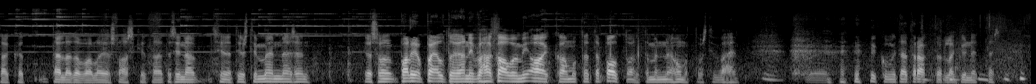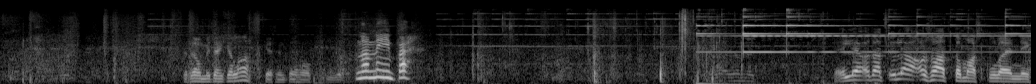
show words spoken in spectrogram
Taikka tällä tavalla, jos lasketaan, että siinä, siinä tietysti menee sen, jos on paljon peltoja, niin vähän kauemmin aikaa, mutta että polttoainetta menee huomattavasti vähemmän mm. kuin mitä traktorilla kynnettäisiin. Ja se on mitenkä laskee sen tehokkuuden. No niinpä. Ellei otat yläosattomas kuule, niin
